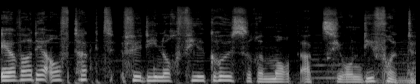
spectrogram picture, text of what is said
Er war der Auftakt für die noch viel größere Mordaktion, die folgte.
